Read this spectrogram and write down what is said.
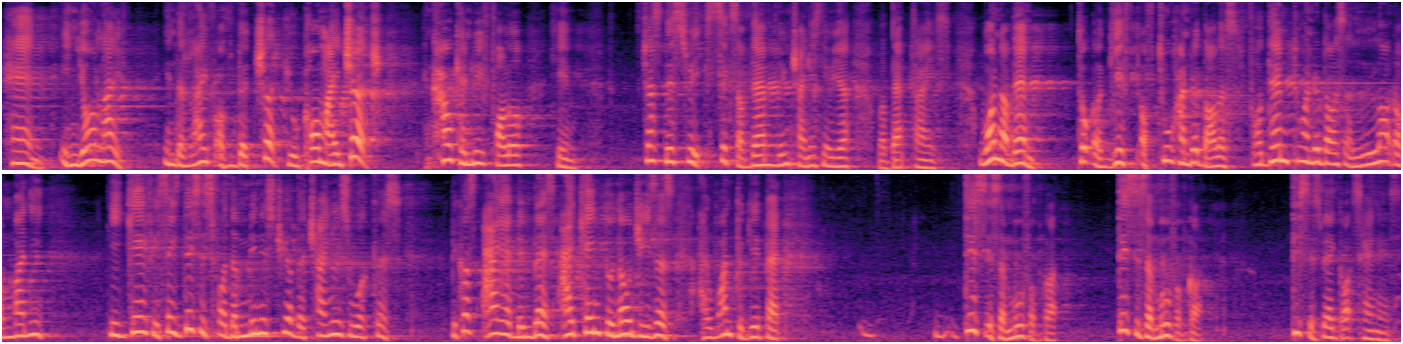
hand in your life, in the life of the church you call my church? And how can we follow Him? Just this week, six of them during Chinese New Year were baptized. One of them took a gift of $200. For them, $200 a lot of money. He gave, he says, This is for the ministry of the Chinese workers. Because I have been blessed. I came to know Jesus. I want to give back. This is a move of God. This is a move of God. This is where God's hand is.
